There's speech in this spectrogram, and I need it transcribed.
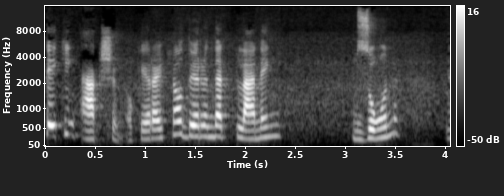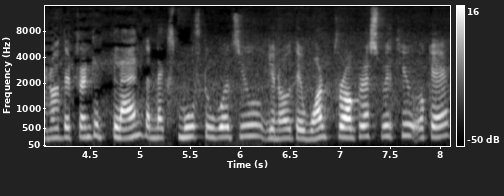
taking action okay? Right now they're in that planning zone. You know they're trying to plan the next move towards you. You know they want progress with you okay?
